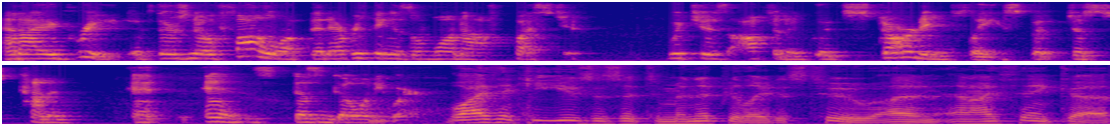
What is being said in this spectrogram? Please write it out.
and I agree. If there's no follow up, then everything is a one off question, which is often a good starting place, but just kind of ends doesn't go anywhere. Well, I think he uses it to manipulate us too, and and I think uh,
